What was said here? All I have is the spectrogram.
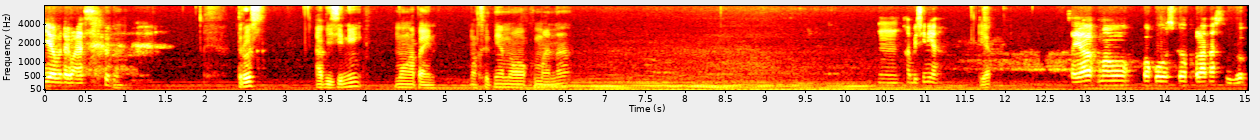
Iya bener mas. Terus abis ini mau ngapain? Maksudnya mau ke mana? Hmm, habis ini ya? Ya saya mau fokus ke pelatnas dulu.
